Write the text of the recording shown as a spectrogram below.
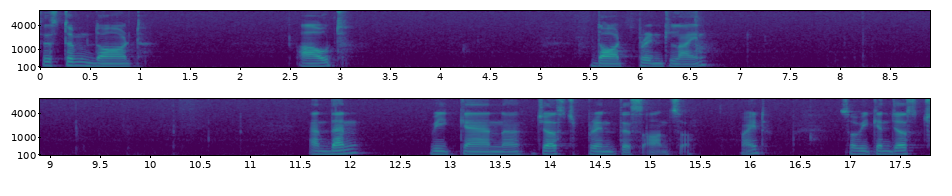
system dot out dot print line and then we can uh, just print this answer right? So we can just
